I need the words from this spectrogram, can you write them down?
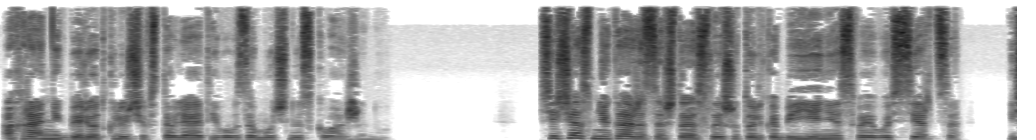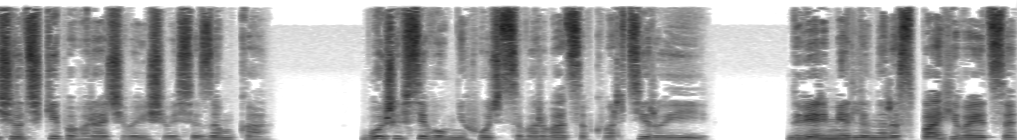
Охранник берет ключ и вставляет его в замочную скважину. Сейчас мне кажется, что я слышу только биение своего сердца и щелчки поворачивающегося замка. Больше всего мне хочется ворваться в квартиру и... Дверь медленно распахивается,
